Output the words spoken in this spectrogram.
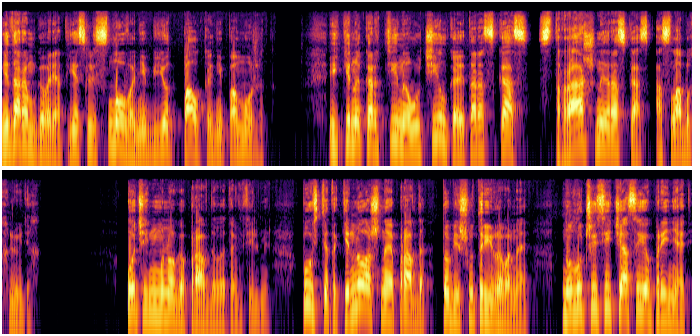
Недаром говорят, если слово не бьет, палка не поможет. И кинокартина «Училка» – это рассказ, страшный рассказ о слабых людях. Очень много правды в этом фильме. Пусть это киношная правда, то бишь утрированная, но лучше сейчас ее принять,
